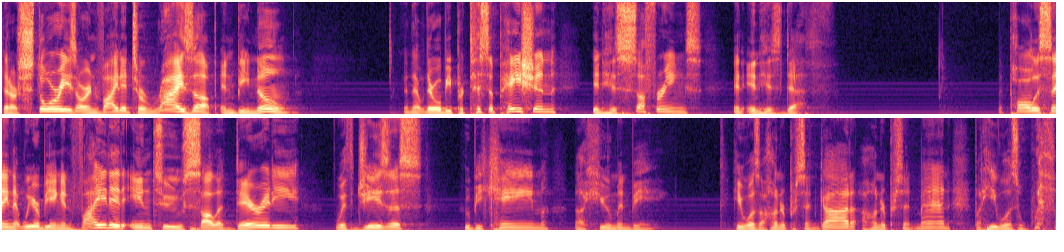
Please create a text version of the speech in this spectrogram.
that our stories are invited to rise up and be known, and that there will be participation in his sufferings and in his death. That Paul is saying that we are being invited into solidarity with Jesus, who became a human being. He was 100% God, 100% man, but he was with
